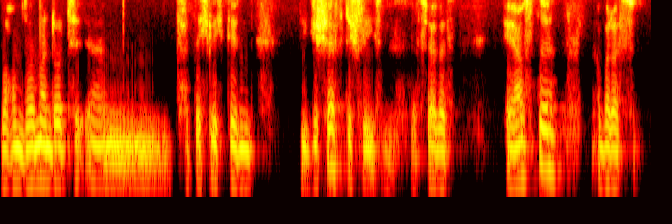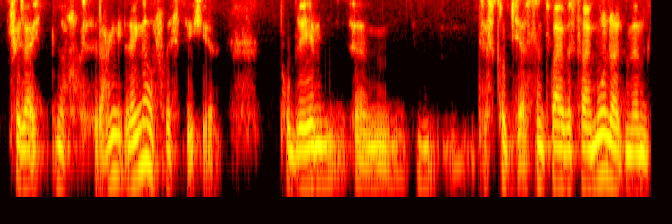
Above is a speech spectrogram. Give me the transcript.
warum soll man dort ähm, tatsächlich den, die Geschäfte schließen? Das wäre das Erste, aber das vielleicht noch lang, längerfristige Problem, ähm, das kommt erst in zwei bis drei Monaten, wenn,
